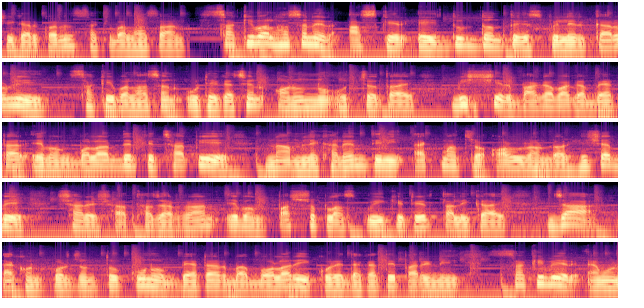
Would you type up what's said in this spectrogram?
স্বীকার করেন সাকিব আল হাসান। সাকিব আল হাসানের আজকের এই দুর্দান্ত স্পেলের কারণেই সাকিব আল হাসান উঠে গেছেন অনন্য উচ্চতায়। বিশ্বের বাগা বাগা ব্যাটার এবং বোলারদেরকে ছাপিয়ে নাম লেখালেন তিনি একমাত্র অলরাউন্ডার হিসাবে সাড়ে সাত হাজার রান এবং পাঁচশো প্লাস উইকেটের তালিকায়, যা এখন পর্যন্ত কোনো ব্যাটার বা বলারই করে দেখাতে পারেনি। সাকিবের এমন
